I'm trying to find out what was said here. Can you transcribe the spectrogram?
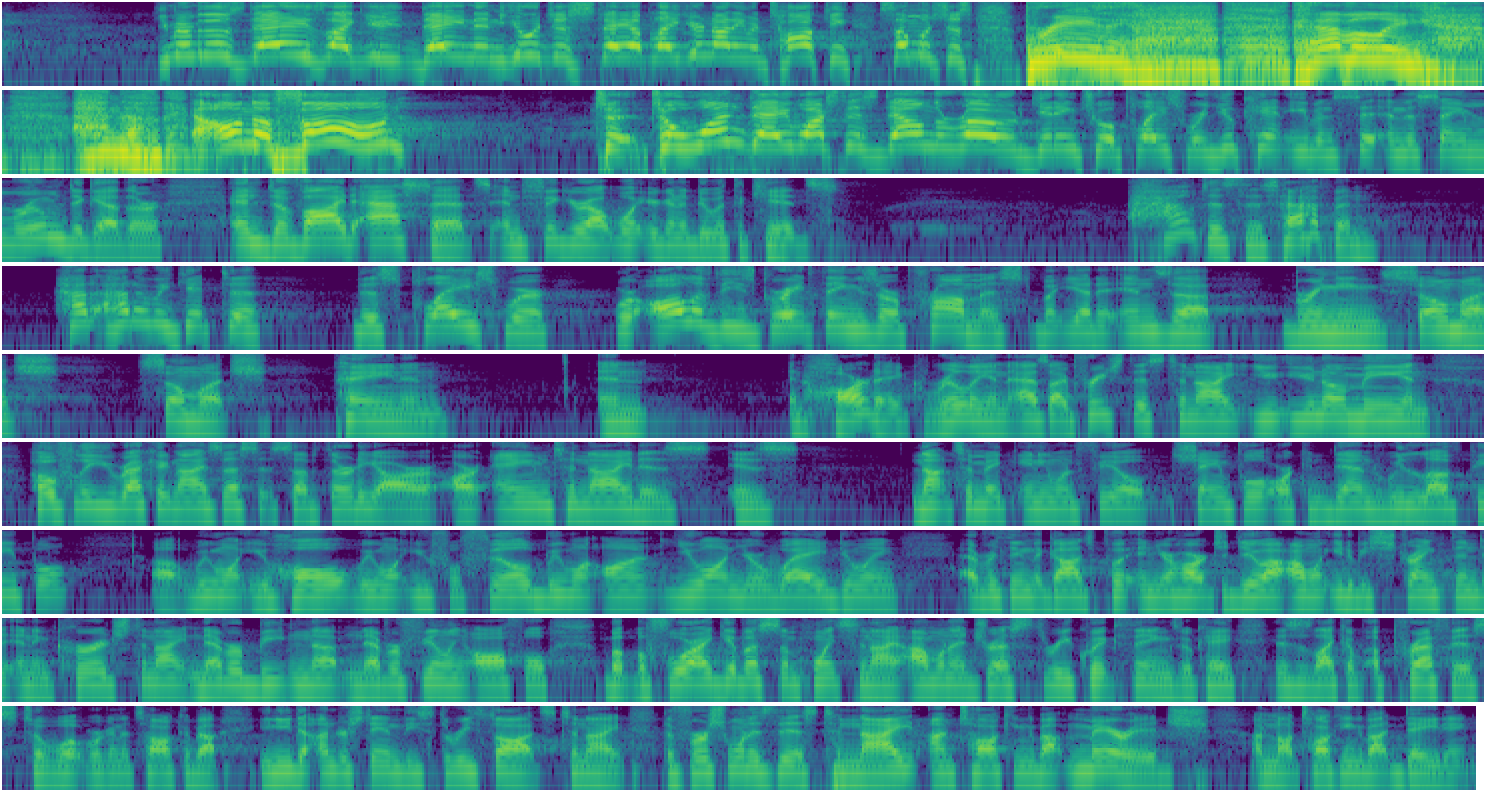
You remember those days like you dating and you would just stay up late, you're not even talking. Someone's just breathing heavily on the, on the phone. To, to one day, watch this down the road, getting to a place where you can't even sit in the same room together and divide assets and figure out what you're gonna do with the kids. How does this happen? How, how do we get to this place where, where all of these great things are promised, but yet it ends up bringing so much, so much pain and, and, and heartache, really. And as I preach this tonight, you, you know me, and hopefully you recognize us at Sub 30. Our, our aim tonight is, is not to make anyone feel shameful or condemned. We love people. Uh, we want you whole. We want you fulfilled. We want on, you on your way doing everything that God's put in your heart to do. I, I want you to be strengthened and encouraged tonight, never beaten up, never feeling awful. But before I give us some points tonight, I want to address three quick things, okay? This is like a, a preface to what we're going to talk about. You need to understand these three thoughts tonight. The first one is this tonight, I'm talking about marriage, I'm not talking about dating,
